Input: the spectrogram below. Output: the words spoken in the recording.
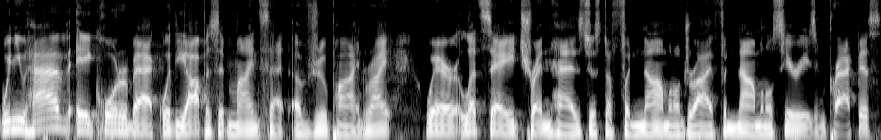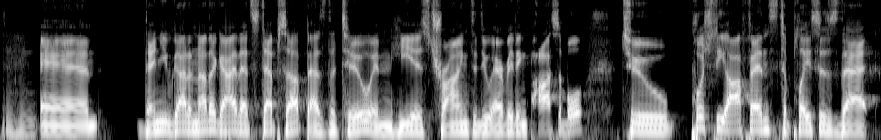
when you have a quarterback with the opposite mindset of Drew Pyne, right? Where let's say Trenton has just a phenomenal drive, phenomenal series in practice, and then you've got another guy that steps up as the two, and he is trying to do everything possible to push the offense to places that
